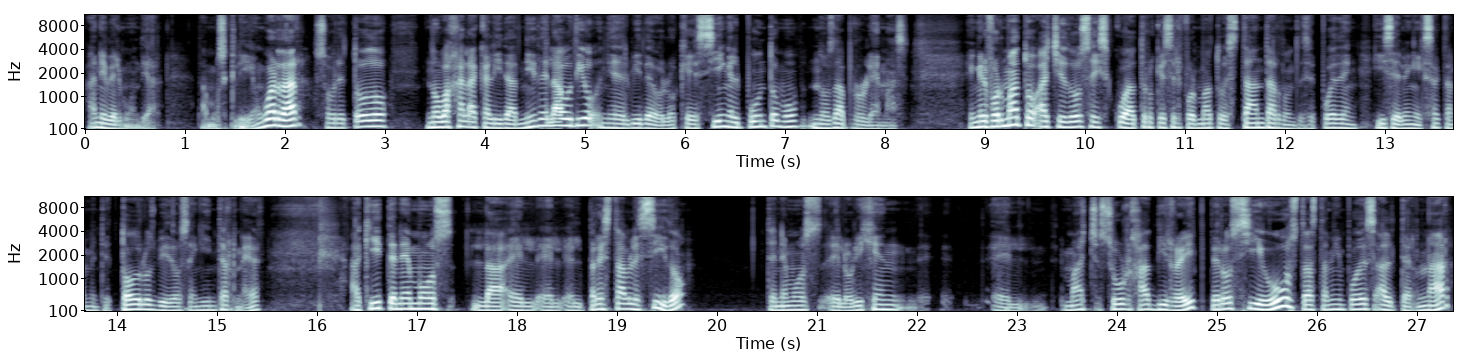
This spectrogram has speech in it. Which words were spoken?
a nivel mundial. Damos clic en guardar. Sobre todo no baja la calidad ni del audio ni del video, lo que sí en el punto move nos da problemas. En el formato H264, que es el formato estándar donde se pueden y se ven exactamente todos los videos en internet, aquí tenemos el, preestablecido, tenemos el origen, el match sur hat rate, pero si gustas también puedes alternar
